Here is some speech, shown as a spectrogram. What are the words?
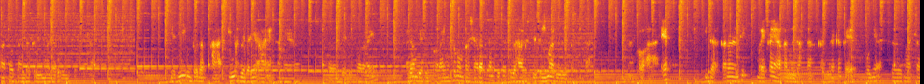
atau tanda terima dari universitas. Jadi untuk daftar ini bedanya AS sama yang eh, beasiswa lain. Kadang beasiswa lain itu mempersyaratkan kita sudah harus diterima di universitas kalau AS tidak karena nanti mereka yang akan mendaftarkan. Mereka kayak punya semacam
